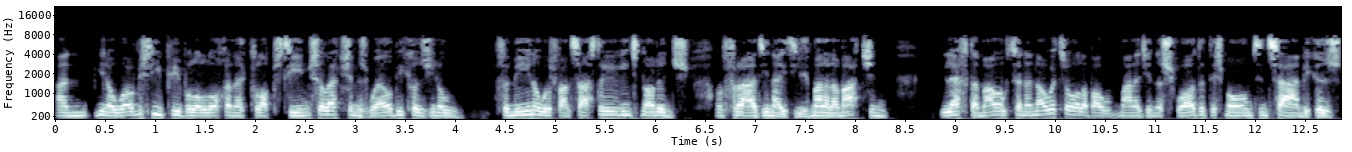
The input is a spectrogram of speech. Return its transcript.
And, you know, obviously people are looking at Klopp's team selection as well because, you know, Firmino was fantastic against Norwich on Friday night. He was man of the match and he left them out. And I know it's all about managing the squad at this moment in time because,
